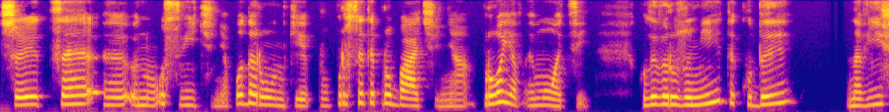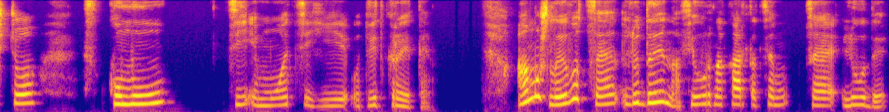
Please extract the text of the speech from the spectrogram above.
чи це е, ну, освідчення, подарунки, попросити пробачення, прояв емоцій. Коли ви розумієте, куди, навіщо, кому ці емоції от відкрити. А можливо, це людина. Фігурна карта це, це люди.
